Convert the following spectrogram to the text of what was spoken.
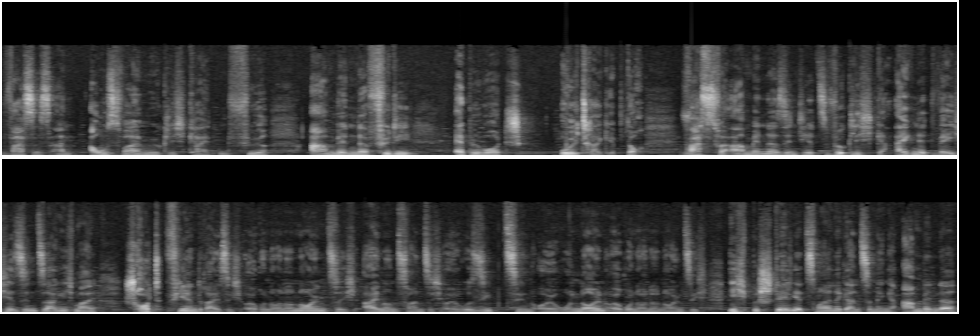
was es an Auswahlmöglichkeiten für Armbänder für die Apple Watch Ultra gibt. Doch was für Armbänder sind jetzt wirklich geeignet? Welche sind, sage ich mal, Schrott? 34,99 Euro, 21 Euro, 17 Euro, 9,99 Euro. Ich bestelle jetzt mal eine ganze Menge Armbänder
